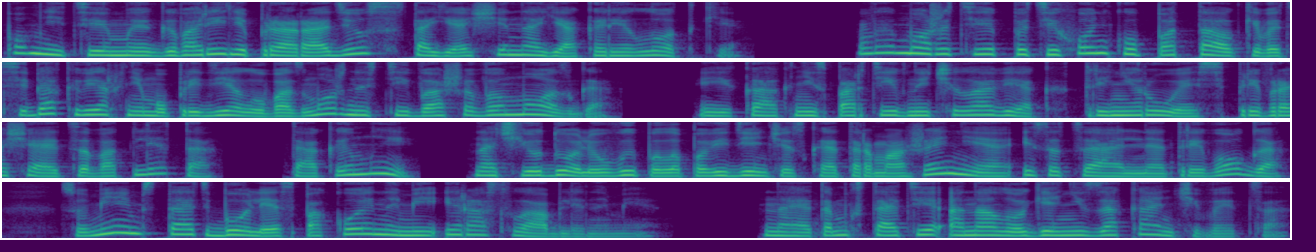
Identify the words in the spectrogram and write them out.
Помните, мы говорили про радиус, стоящий на якоре лодки. Вы можете потихоньку подталкивать себя к верхнему пределу возможностей вашего мозга. И как неспортивный человек, тренируясь, превращается в атлета, так и мы, на чью долю выпало поведенческое торможение и социальная тревога, сумеем стать более спокойными и расслабленными. На этом, кстати, аналогия не заканчивается.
